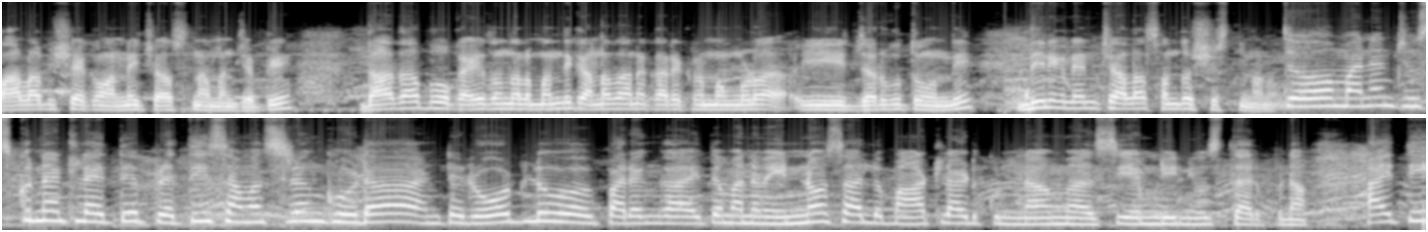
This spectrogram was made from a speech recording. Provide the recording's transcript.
పాలాభిషేకం అన్నీ చేస్తున్నామని చెప్పి దాదాపు ఒక ఐదు వందల మందికి అన్నదాన కార్యక్రమం కూడా ఈ జరుగుతుంది దీనికి నేను చాలా సంతోషిస్తున్నాను. సో మనం చూసుకున్నట్లయితే ప్రతి సంవత్సరం కూడా అంటే రోడ్లు పరంగా అయితే మనం ఎన్నోసార్లు మాట్లాడుకున్నాం సిఎండి న్యూస్ తరపున. అయితే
